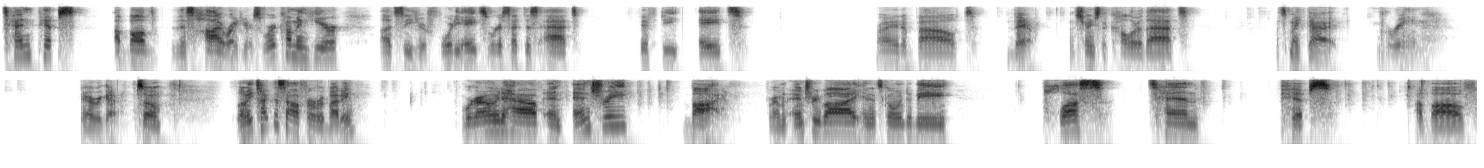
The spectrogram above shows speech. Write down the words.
10 pips above this high right here. So we're going to come in here, let's see here, 48. So we're going to set this at 58 right about there. Let's change the color of that. Let's make that green. There we go. So let me type this out for everybody. We're going to have an entry buy. We're going to have an entry buy, and it's going to be plus 10 pips above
